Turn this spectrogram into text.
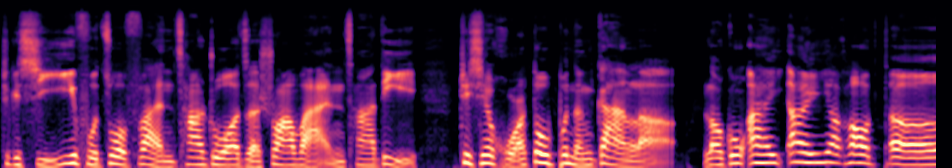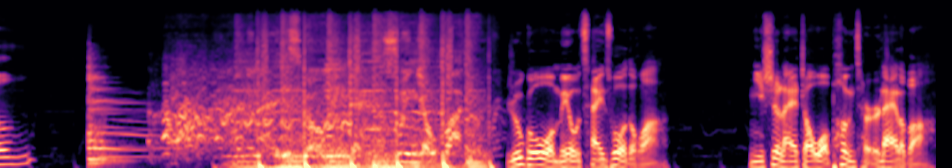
这个洗衣服、做饭、擦桌子、刷碗、擦地，这些活都不能干了。老公，哎哎呀，好疼！如果我没有猜错的话，你是来找我碰瓷儿来了吧？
